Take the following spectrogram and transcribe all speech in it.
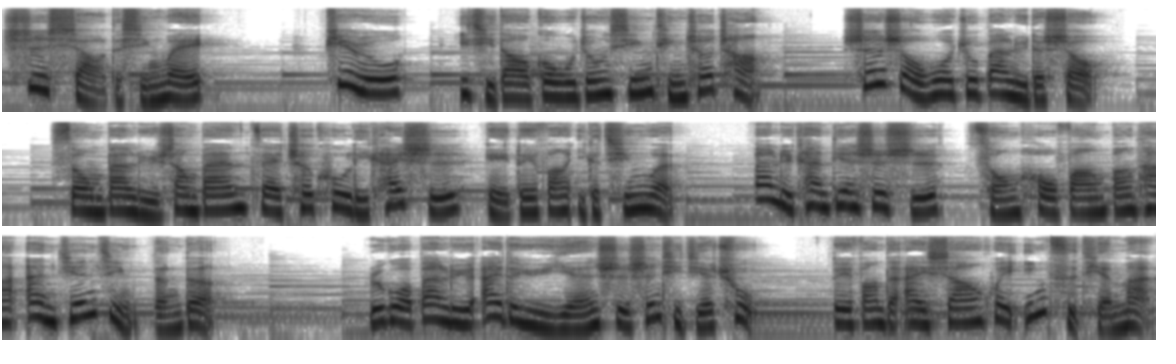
是小的行为，譬如一起到购物中心停车场，伸手握住伴侣的手。送伴侣上班，在车库离开时，给对方一个亲吻；伴侣看电视时，从后方帮他按肩颈等等。如果伴侣爱的语言是身体接触，对方的爱箱会因此填满。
